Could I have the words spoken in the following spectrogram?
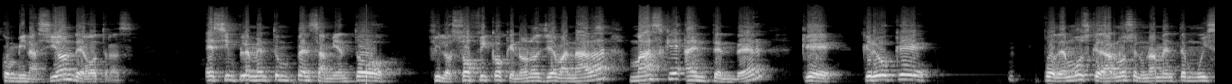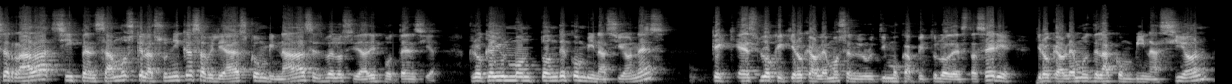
combinación de otras? Es simplemente un pensamiento filosófico que no nos lleva a nada, más que a entender que creo que podemos quedarnos en una mente muy cerrada si pensamos que las únicas habilidades combinadas es velocidad y potencia. Creo que hay un montón de combinaciones que es lo que quiero que hablemos en el último capítulo de esta serie. Quiero que hablemos de la combinación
